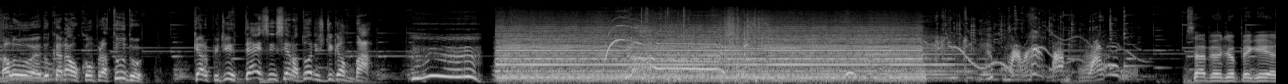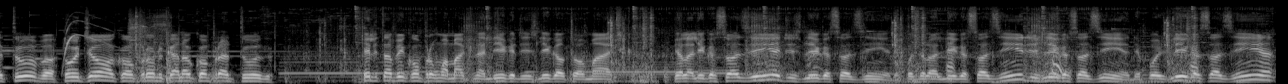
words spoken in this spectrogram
Alô, é do canal Compra Tudo? Quero pedir 10 enceradores de gambá. Sabe onde eu peguei a tuba? O John comprou no canal Compra Tudo. Ele também comprou uma máquina liga-desliga automática. Ela liga sozinha, desliga sozinha. Depois ela liga sozinha, desliga sozinha. Depois liga sozinha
